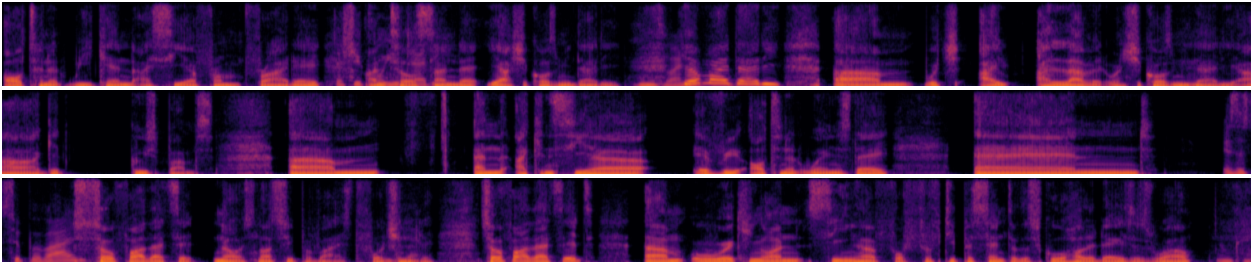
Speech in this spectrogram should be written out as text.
alternate weekend, I see her from Friday Does she call you until? Sunday. Yeah, she calls me daddy. Yeah, my daddy. Um, which I I love it when she calls me daddy. Ah, I get goosebumps. Um, and I can see her every alternate Wednesday, and Is it supervised? so far that's it. No, it's not supervised. Fortunately, so far that's it. Um, we're working on seeing her for fifty percent of the school holidays as well. Okay.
